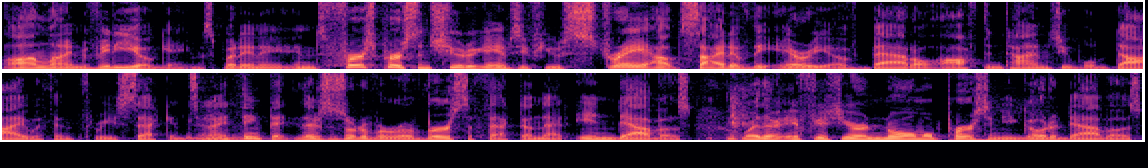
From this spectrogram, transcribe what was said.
online video games, but in a, in first-person shooter games, if you stray outside of the area of battle, oftentimes you will die within three seconds. And I think that there's a sort of a reverse effect on that in Davos, where there, if you're a normal person, you go to Davos,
